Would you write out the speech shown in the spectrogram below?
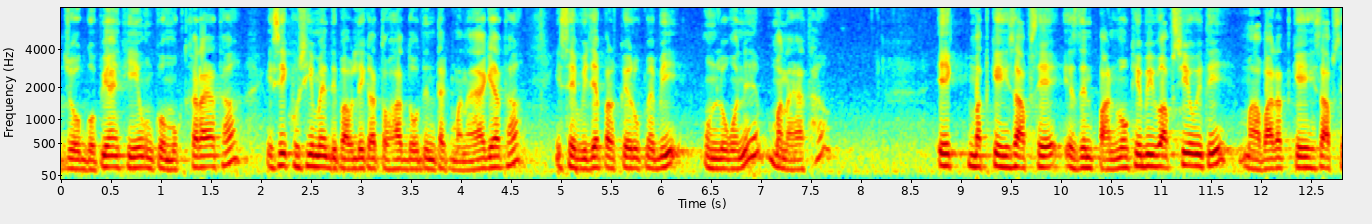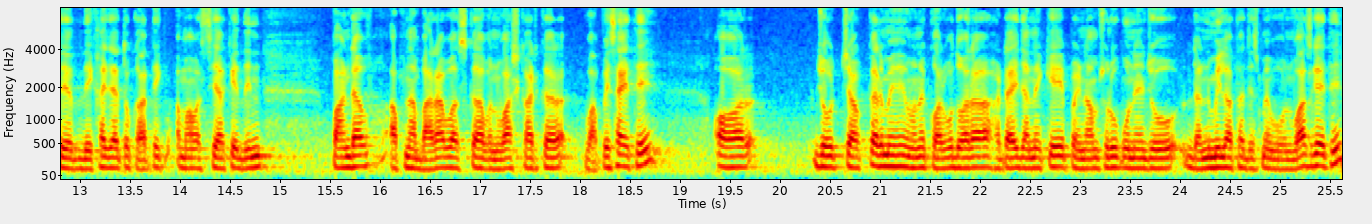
जो गोपियाँ थीं उनको मुक्त कराया था। इसी खुशी में दीपावली का त्यौहार दो दिन तक मनाया गया था। इसे विजय पर्व के रूप में भी उन लोगों ने मनाया था। एक मत के हिसाब से इस दिन पांडवों की भी वापसी हुई थी। महाभारत के हिसाब से देखा जाए तो कार्तिक अमावस्या के दिन पांडव अपना बारह वर्ष का वनवास काट कर वापस आए थे और जो चक्कर में उन्होंने कौरवों द्वारा हटाए जाने के परिणाम स्वरूप उन्हें जो दंड मिला था जिसमें वो वनवास गए थे,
